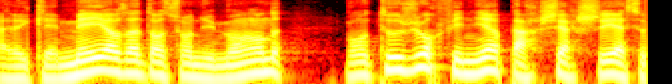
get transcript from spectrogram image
avec les meilleures intentions du monde, vont toujours finir par chercher à se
